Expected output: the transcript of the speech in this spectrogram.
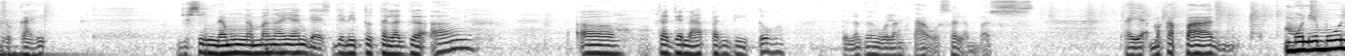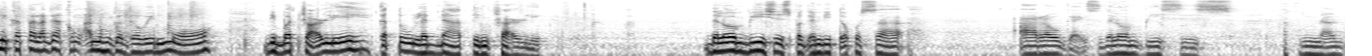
Pero kahit gising na mga mga yan guys, ganito talaga ang ah, kaganapan dito. Talagang walang tao sa labas. Kaya makapag muni-muni ka talaga kung anong gagawin mo. 'Di ba Charlie? Katulad natin Charlie. Dalawang bisis pag andito ako sa araw guys, dalawang bisis akong nag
